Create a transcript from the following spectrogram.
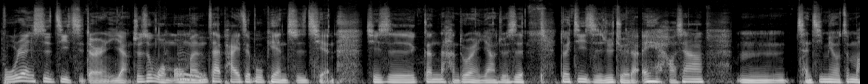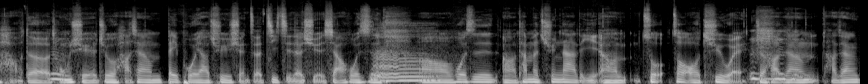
不认识季子的人一样，就是我们我们在拍这部片之前，嗯、其实跟很多人一样，就是对季子就觉得，哎，好像嗯成绩没有这么好的同学，就好像被迫要去选择季子的学校，或是啊、或是啊、呃，他们去那里啊、呃、做做偶趣味，就好像 好像。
